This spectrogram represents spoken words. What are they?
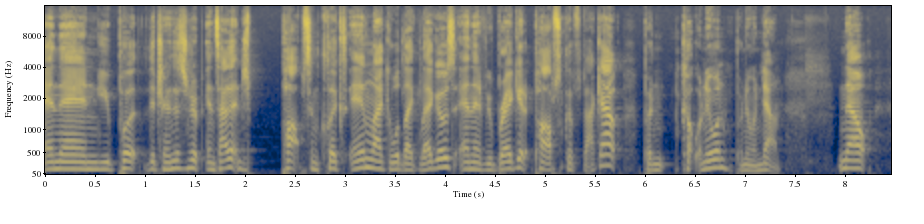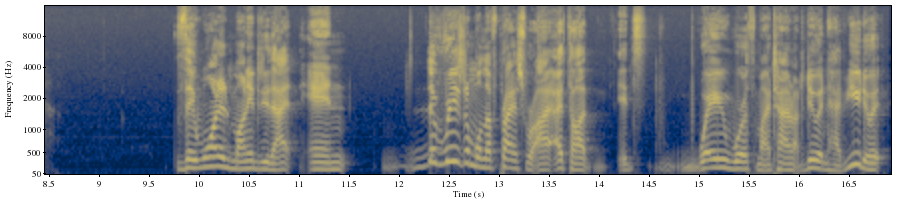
and then you put the transition strip inside it and just pops and clicks in like it would like Legos. And then if you break it, it pops and clips back out. Put cut one new one, put a new one down. Now they wanted money to do that, and the reasonable enough price where I, I thought it's way worth my time not to do it and have you do it.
